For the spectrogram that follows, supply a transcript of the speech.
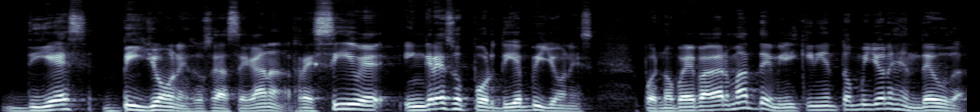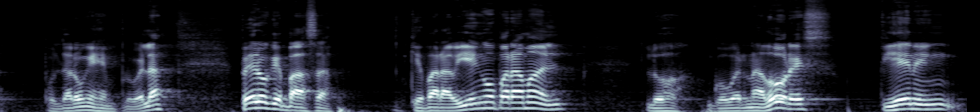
10 billones, o sea, se gana, recibe ingresos por 10 billones. Pues no puede pagar más de 1.500 millones en deuda, por dar un ejemplo, ¿verdad? Pero ¿qué pasa? Que para bien o para mal, los gobernadores tienen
